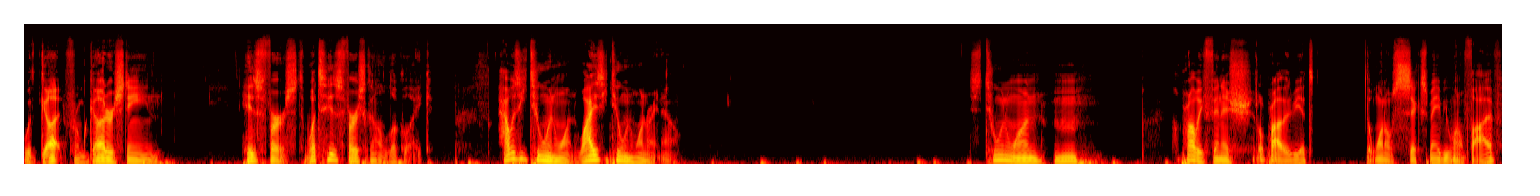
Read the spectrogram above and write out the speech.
with Gut from Gutterstein. His first. What's his first going to look like? How is he two and one? Why is he two and one right now? He's two and one. Mm. I'll probably finish. It'll probably be at the 106, maybe 105.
